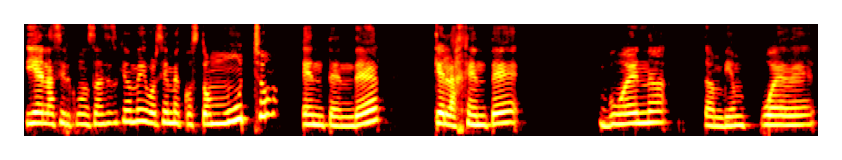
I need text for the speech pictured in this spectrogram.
y en las circunstancias que yo me divorcié, me costó mucho entender que la gente buena también puede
